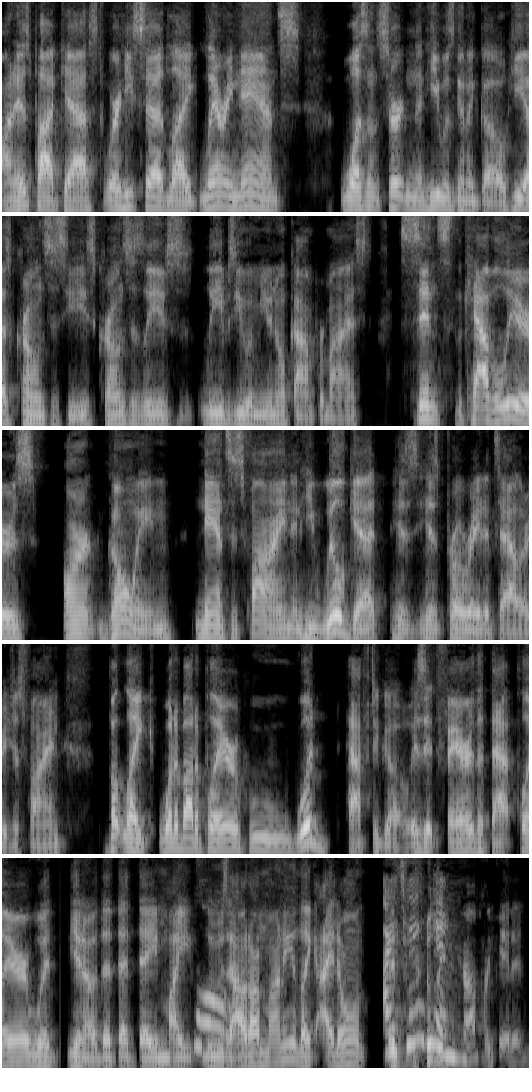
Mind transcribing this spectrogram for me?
on his podcast where he said like Larry Nance wasn't certain that he was going to go. He has Crohn's disease. Crohn's disease leaves, you immunocompromised. Since the Cavaliers aren't going, Nance is fine and he will get his his prorated salary just fine. But like what about a player who would have to go? Is it fair that that player would you know that, that they might Well, lose out on money? Like i don't I it's think really in- complicated.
